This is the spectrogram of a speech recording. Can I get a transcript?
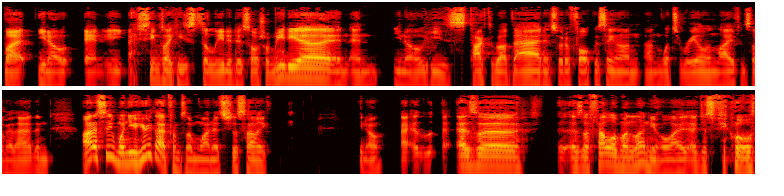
but you know, and it seems like he's deleted his social media, and and you know he's talked about that and sort of focusing on on what's real in life and stuff like that. And honestly, when you hear that from someone, it's just like, you know, as a as a fellow millennial, I, I just feel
